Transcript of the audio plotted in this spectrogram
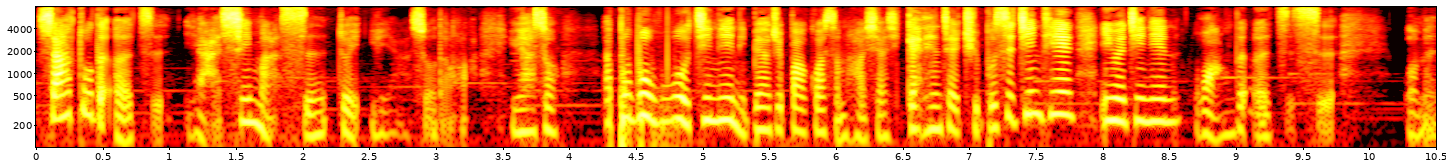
沙都的儿子亚西马斯对约亚说的话。约亚说：“啊，不不不不，今天你不要去报告什么好消息，改天再去。不是今天，因为今天王的儿子是。我们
